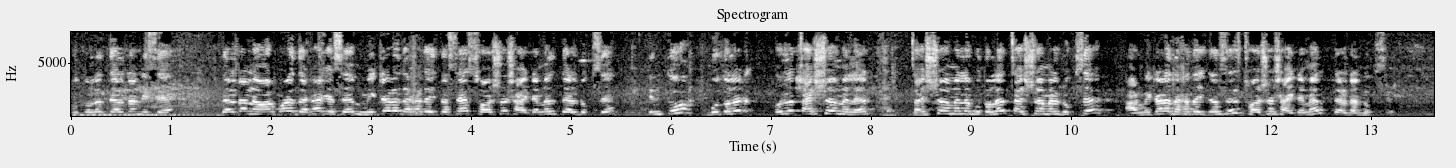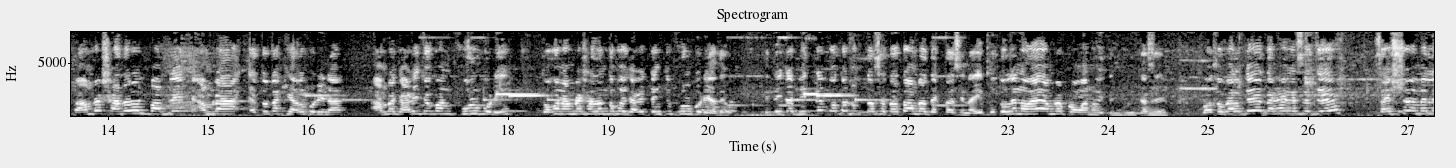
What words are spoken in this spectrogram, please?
বোতলের তেলটা নিছে। তেলটা নেওয়ার পরে দেখা গেছে, মিটারে দেখা যাইতেছে ছয়শো ষাট এম তেল ঢুকছে, কিন্তু বোতলের হইল চারশো এম এর, চারশো এম এল বোতলে চারশো এম ঢুকছে, আর মিটারে দেখা যাইতেছে ছয়শো ষাট এম তেলটা ঢুকছে। তো আমরা সাধারণ পাবলিক আমরা এতটা খেয়াল করি না। আমরা গাড়ি যখন ফুল করি তখন আমরা সাধারণত ওই গাড়ির ট্যাঙ্কি ফুল করিয়া দেব কিন্তু এটা ভিতরে কত ঢুকতেছে তা তো আমরা দেখতেছি না। এই বোতলে নয় আমরা প্রমাণ হইতে হইতেছে। গতকালকে দেখা গেছে যে চারশো এম এল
